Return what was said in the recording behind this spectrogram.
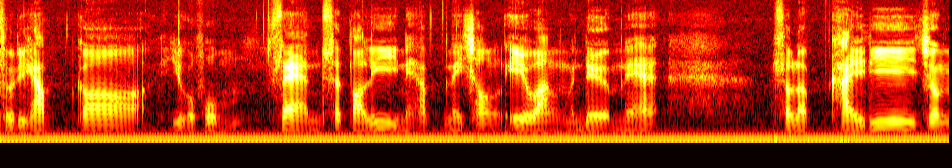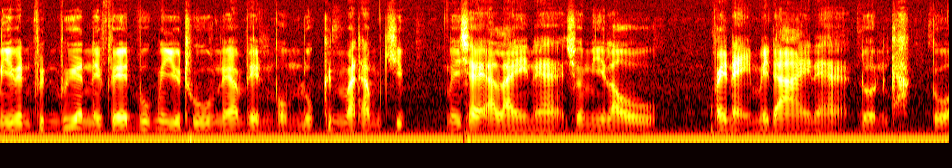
สวัสดีครับ ก็อยู่กับผมแซนสตอรี่นะครับ ในช่องเอวังเหมือนเดิมนะฮะสำหรับใครที่ช่วงนี้เป็นเพื่อนๆใน Facebook ใน YouTube นะครับ เห็นผมลุกขึ้นมาทำคลิปไม่ใช่อะไรนะฮะ ช่วงนี้เราไปไหนไม่ได้นะฮะ โดนขักตัว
